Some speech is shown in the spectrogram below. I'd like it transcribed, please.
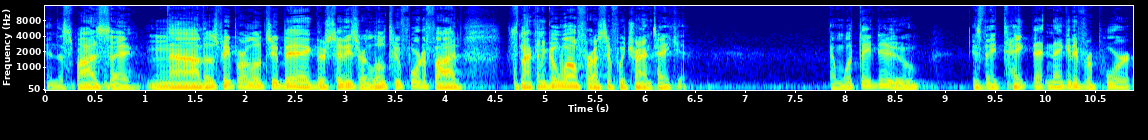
And the spies say, nah, those people are a little too big. Their cities are a little too fortified. It's not going to go well for us if we try and take it. And what they do is they take that negative report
